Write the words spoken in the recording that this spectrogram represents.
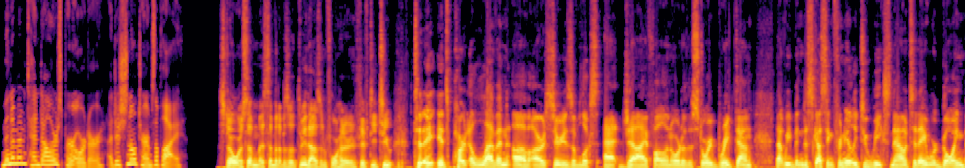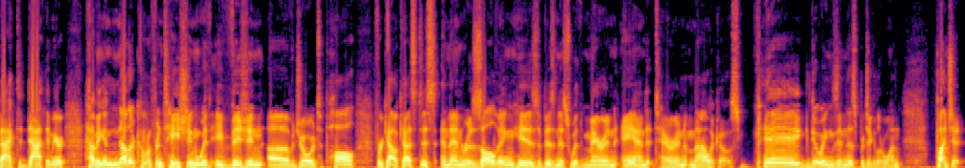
Minimum $10 per order. Additional terms apply. Star Wars 7 by 7 episode 3452. Today it's part 11 of our series of looks at Jedi Fallen Order, the story breakdown that we've been discussing for nearly two weeks now. Today we're going back to Dathomir, having another confrontation with a vision of Jaro Tapal for Cal Kestis, and then resolving his business with Merrin and Taron Malicos. Big doings in this particular one. Punch it!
